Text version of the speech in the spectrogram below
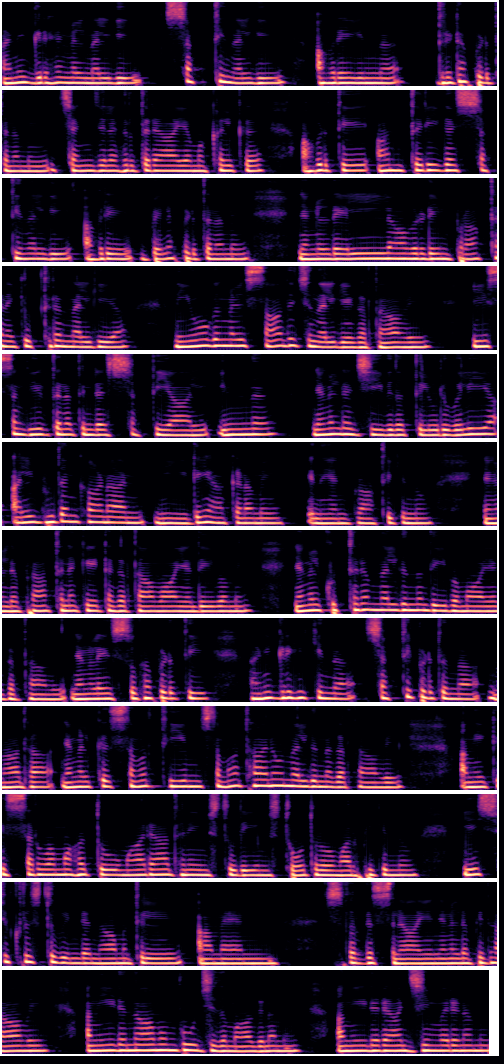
അനുഗ്രഹങ്ങൾ നൽകി ശക്തി നൽകി അവരെ ഇന്ന് ദൃഢപ്പെടുത്തണമേ. ചഞ്ചലഹൃതരായ മക്കൾക്ക് അവിടുത്തെ ആന്തരിക ശക്തി നൽകി അവരെ ബലപ്പെടുത്തണമേ. ഞങ്ങളുടെ എല്ലാവരുടെയും പ്രാർത്ഥനയ്ക്ക് ഉത്തരം നൽകിയ നിയോഗങ്ങൾ സാധിച്ചു നൽകിയ കർത്താവെ ഈ സങ്കീർത്തനത്തിന്റെ ശക്തിയാൽ ഇന്ന് ഞങ്ങളുടെ ജീവിതത്തിൽ ഒരു വലിയ അത്ഭുതം കാണാൻ നീ ഇടയാക്കണമേ. എന്ന് ഞാൻ പ്രാർത്ഥിക്കുന്നു. ഞങ്ങളുടെ പ്രാർത്ഥന കേട്ട കർത്താവായ ദൈവമേ ഞങ്ങൾക്ക് ഉത്തരം നൽകുന്ന ദൈവമായ കർത്താവെ ഞങ്ങളെ സുഖപ്പെടുത്തി അനുഗ്രഹിക്കുന്ന ശക്തിപ്പെടുത്തുന്ന നാഥ ഞങ്ങൾക്ക് സമൃദ്ധിയും സമാധാനവും നൽകുന്ന കർത്താവെ അങ്ങേക്ക് സർവമഹത്വവും ആരാധനയും സ്തുതിയും സ്തോത്രവും അർപ്പിക്കുന്നു. യേശുക്രിസ്തുവിന്റെ നാമത്തിൽ ആമേൻ. സ്വർഗസ്നായ ഞങ്ങളുടെ പിതാവേ അങ്ങയുടെ നാമം പൂജിതമാകണമേ. അങ്ങയുടെ രാജ്യം വരണമേ.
